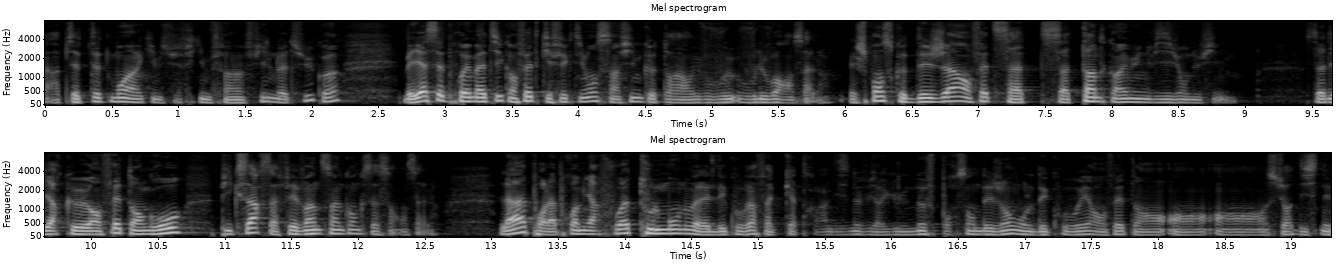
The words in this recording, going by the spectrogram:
Alors, peut-être moi hein, qui me suis fait un film là-dessus quoi. Mais il y a cette problématique en fait qu'effectivement c'est un film que tu aurais voulu, voulu voir en salle. Et je pense que déjà en fait ça, ça teinte quand même une vision du film. C'est-à-dire que en fait en gros Pixar ça fait 25 ans que ça sort en salle. Là pour la première fois tout le monde va le découvrir. Enfin 99,9% des gens vont le découvrir en fait en, sur Disney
